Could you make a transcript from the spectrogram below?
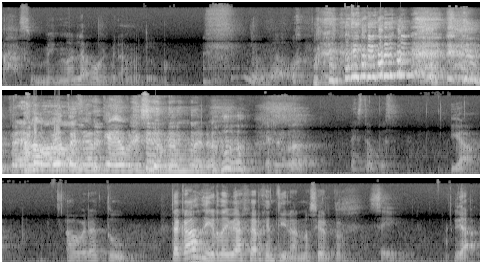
Ah, su men, no la voy a verlo. Wow. Pero voy a tener que, porque si no me muero. Es verdad. Ahí está, pues. ya, ahora tú. Te acabas de ir de viaje a Argentina, ¿no es cierto? Sí. Ya.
